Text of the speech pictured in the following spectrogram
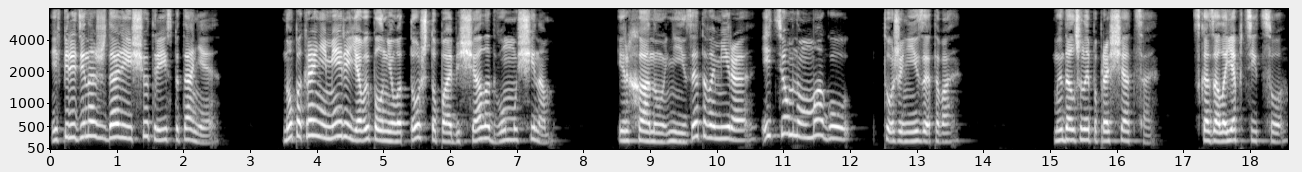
И впереди нас ждали еще три испытания. Но, по крайней мере, я выполнила то, что пообещала двум мужчинам. Ирхану не из этого мира, и темному магу тоже не из этого. «Мы должны попрощаться», — сказала я птицу,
